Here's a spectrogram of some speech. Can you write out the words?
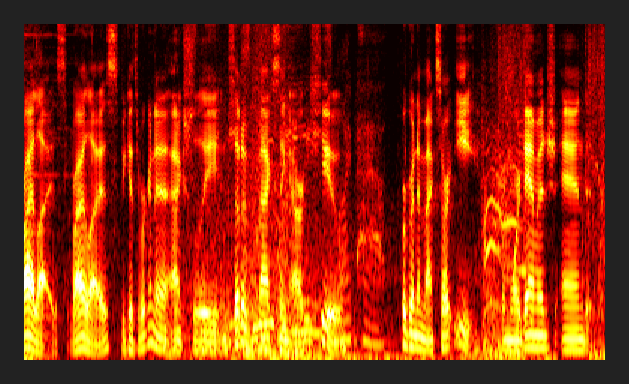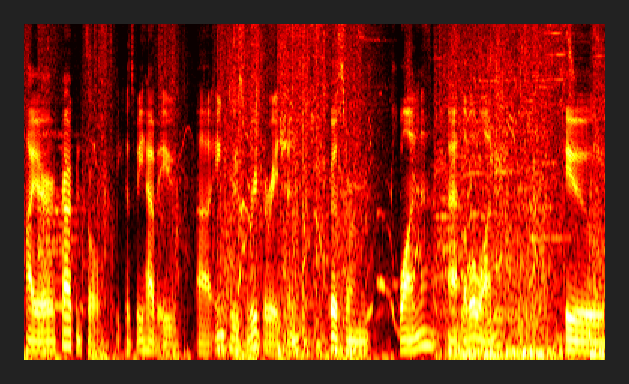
Rylai's. Rylai's, because we're going to actually, instead of maxing our Q, we're going to max our E for more damage and higher crowd control, because we have a uh, increased root duration. goes from 1 at level 1 to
